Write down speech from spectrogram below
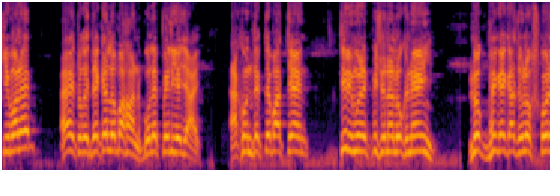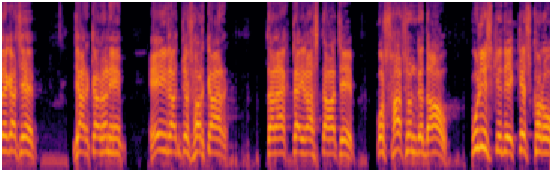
কি বলে? এই, তোকে দেখে লো বাহান বলে পেলিয়ে যায়। এখন দেখতে পাচ্ছেন, তৃণমূলের পিছনে লোক নেই। লোক ভেঙে গেছে, লোক সরে গেছে। যার কারণে এই রাজ্য সরকার, তার একটাই রাস্তা আছে, প্রশাসনকে দাও, পুলিশকে দিয়ে কেস করো,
